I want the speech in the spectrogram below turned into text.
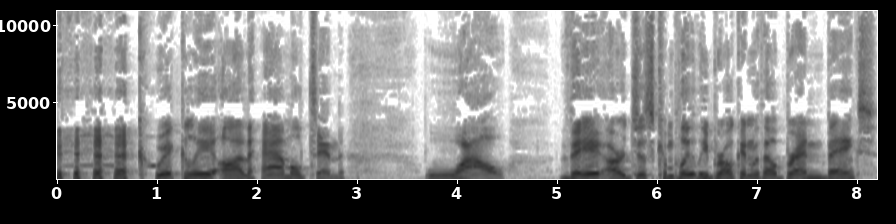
quickly on Hamilton. Wow. They are just completely broken without Brandon Banks.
